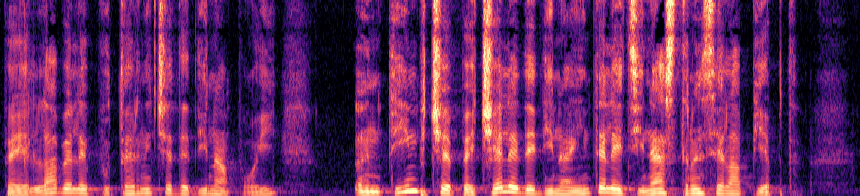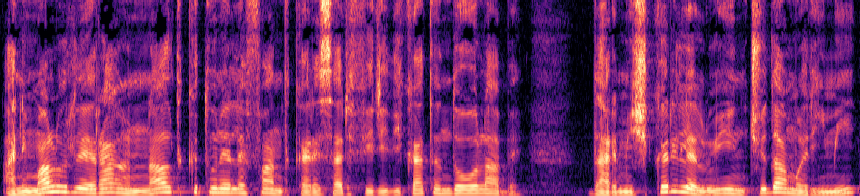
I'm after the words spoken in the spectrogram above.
pe labele puternice de dinapoi, în timp ce pe cele de dinainte le ținea strânse la piept. Animalul era înalt cât un elefant care s-ar fi ridicat în două labe, dar mișcările lui, în ciuda mărimii,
